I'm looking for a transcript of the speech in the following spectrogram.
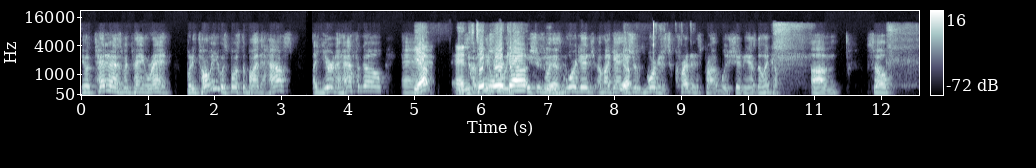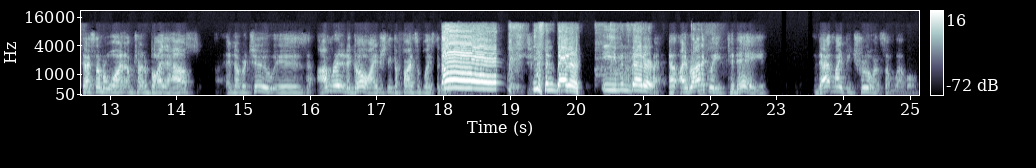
you know, tenant has been paying rent, but he told me he was supposed to buy the house a year and a half ago. And Yep. And it didn't work with- out. Issues with Yeah. his mortgage. I'm like, yeah, Yep. issues with mortgage. His credit is probably shit. And he has no income. Um, so that's number one. I'm trying to buy the house. And number two is I'm ready to go. I just need to find some place to go. Oh, even better. Even better. Uh, Ironically, today, that might be true on some level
